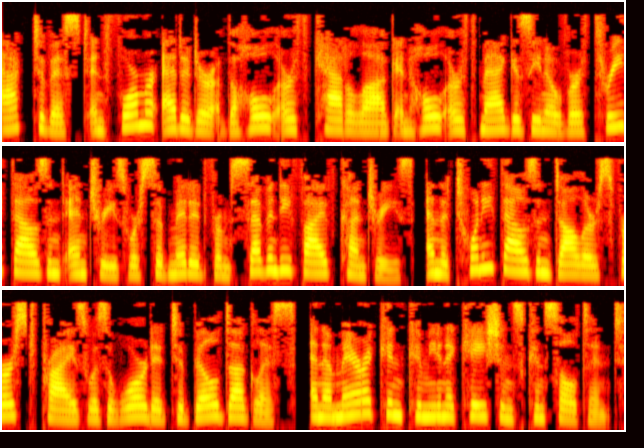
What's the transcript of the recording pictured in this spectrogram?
activist and former editor of the Whole Earth Catalog and Whole Earth magazine over 3,000 entries were submitted from 75 countries, and the $20,000 first prize was awarded to Bill Douglas, an American communications consultant.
